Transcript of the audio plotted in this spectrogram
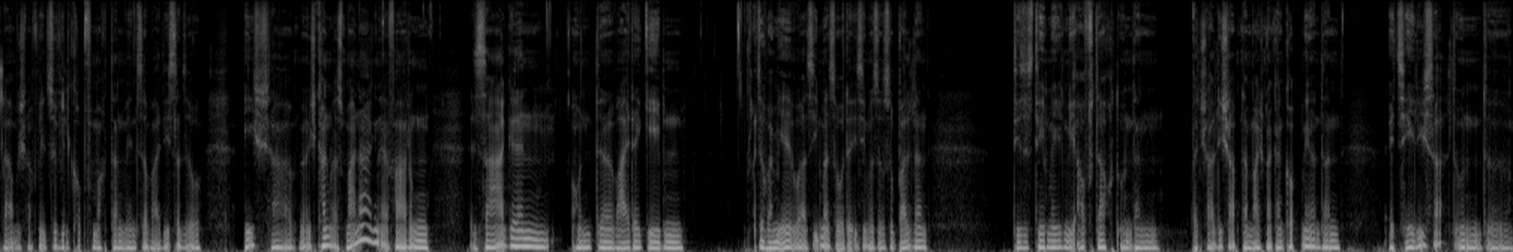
glaube ich, auch viel zu viel Kopf macht, dann, wenn es soweit ist. Also ich habe, ich kann aus meiner eigenen Erfahrung sagen und äh, weitergeben. Also bei mir war es immer so, da ist immer so, sobald dann dieses Thema irgendwie auftaucht und dann, dann schalte ich ab, dann mache ich mal keinen Kopf mehr und dann erzähle ich es halt und äh,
